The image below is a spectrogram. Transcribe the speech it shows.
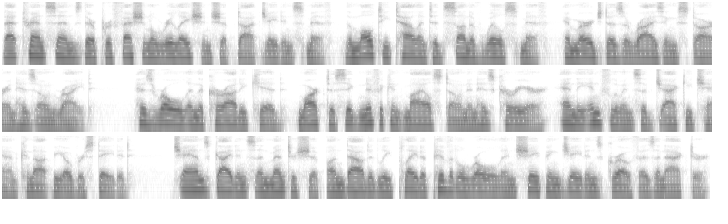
that transcends their professional relationship. Jaden Smith, the multi-talented son of Will Smith, emerged as a rising star in his own right. His role in The Karate Kid marked a significant milestone in his career and the influence of Jackie Chan cannot be overstated. Chan's guidance and mentorship undoubtedly played a pivotal role in shaping Jaden's growth as an actor,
